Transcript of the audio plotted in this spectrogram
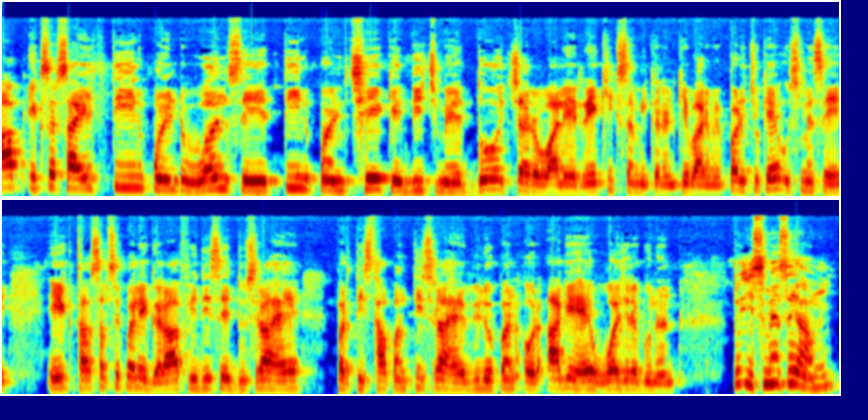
आप एक्सरसाइज 3.1 से 3.6 के बीच में दो चर वाले रेखिक समीकरण के बारे में पढ़ चुके हैं। उसमें से एक था, सबसे पहले ग्राफ विधि से, दूसरा है प्रतिस्थापन, तीसरा है विलोपन और आगे है वज्र गुणन। तो इसमें से हम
